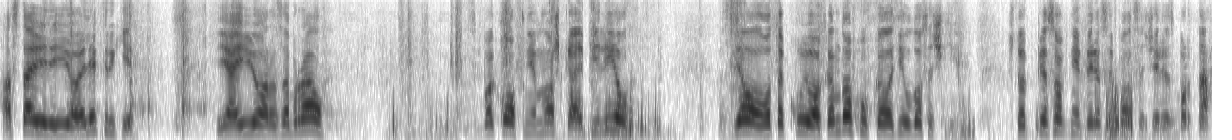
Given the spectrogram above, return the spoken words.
Оставили ее электрики. Я ее разобрал. С боков немножко опилил. Сделал вот такую окантовку, вколотил досочки. Чтобы песок не пересыпался через борта.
